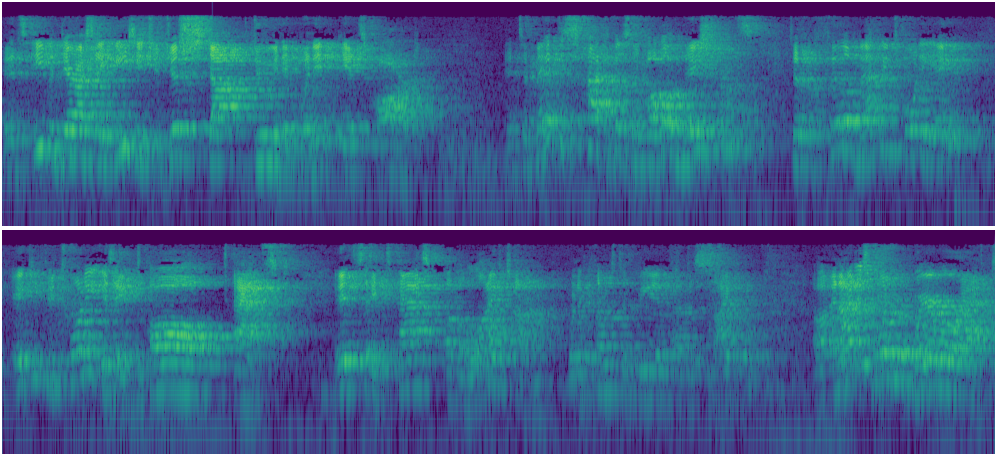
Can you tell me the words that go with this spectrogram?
And it's even, dare I say, easy to just stop doing it when it gets hard. And to make disciples of all nations, to fulfill Matthew 28, 18 through 20 is a tall task. It's a task of a lifetime when it comes to being a disciple. Uh, and I just wonder where we're at.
